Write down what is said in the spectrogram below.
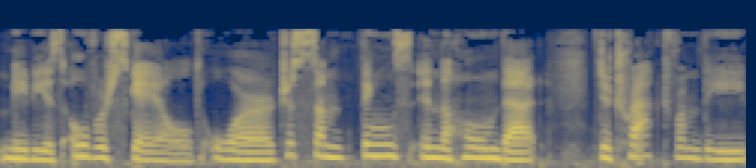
maybe is overscaled or just some things in the home that detract from the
